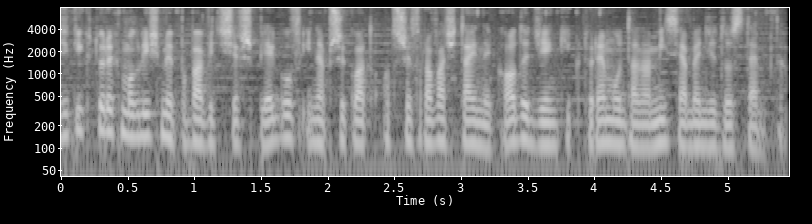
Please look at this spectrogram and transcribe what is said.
dzięki których mogliśmy pobawić się w szpiegów i na przykład odszyfrować tajny kody, dzięki któremu dana misja będzie dostępna.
